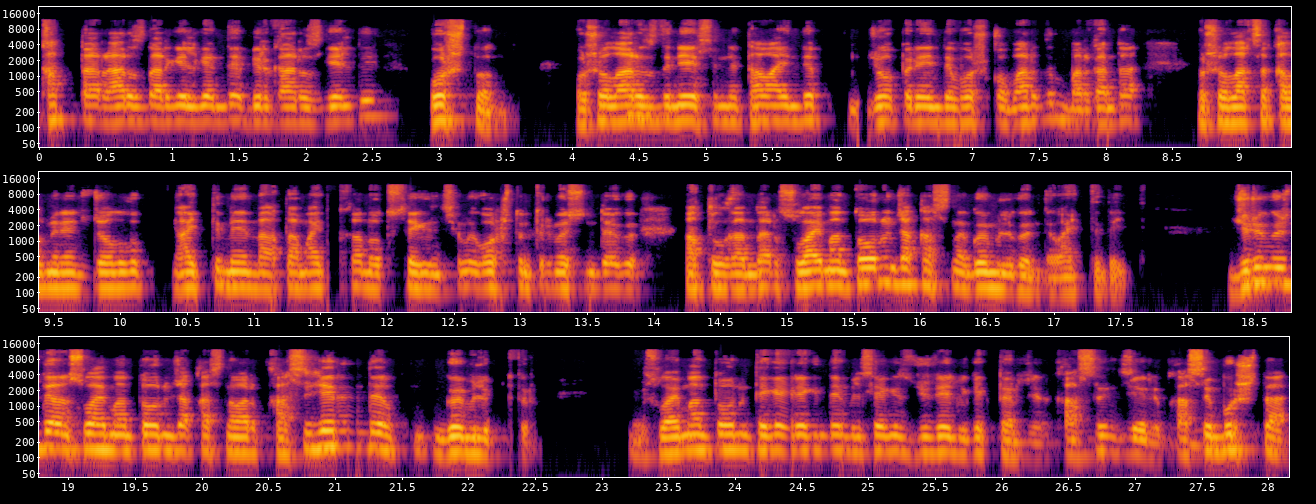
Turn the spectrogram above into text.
каттар арыздар келгенде бир арыз келди оштон. Ошол арыздын ээсин табайын деп жооп берейин деп ошко бардым. Барганда ошол аксакал менен жолугуп айтты менин атам айткан отуз сегизинчи жылы оштун түрмөсүндөгү атылгандар сулайман тоонун жакасына көмүлгөн деп айтты дейт. Жүрүңүз сулайман тоонун жакасына барып касы жеринде көмүлүптүр сулайман тоонун тегерегинде билсеңиз жүз элүү гектар жер. Касы жери касы бурчта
